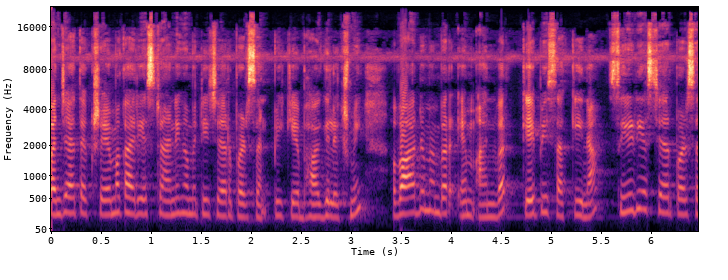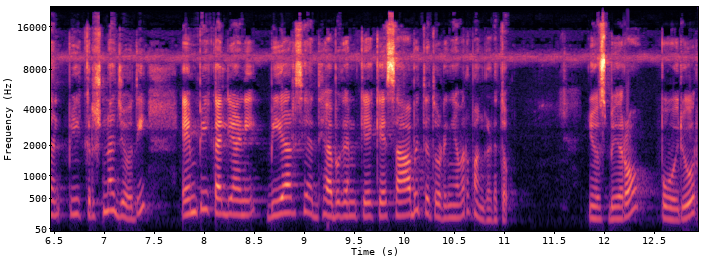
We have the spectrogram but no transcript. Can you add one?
പഞ്ചായത്ത് ക്ഷേമകാര്യ standing committee chairperson P K Bhagyalakshmi ward member M Anwar K P Sakeena C D S chairperson P Krishnajyothi M P Kalyani B R C അധ്യാപകൻ കെ കെ സാബിത്ത് തുടങ്ങിയവർ പങ്കെടുത്തു. News bureau Porur.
